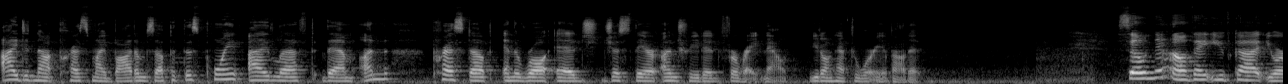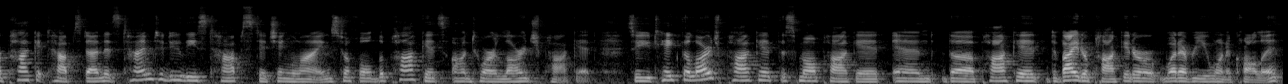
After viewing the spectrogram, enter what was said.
I did not press my bottoms up at this point. I left them unpressed up and the raw edge just there untreated for right now. You don't have to worry about it. So now that you've got your pocket tops done, it's time to do these top stitching lines to hold the pockets onto our large pocket. So you take the large pocket, the small pocket, and the pocket, divider pocket, or whatever you want to call it.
